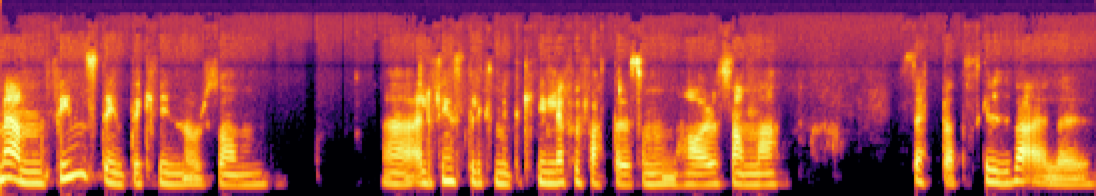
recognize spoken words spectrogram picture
män, finns det inte kvinnor som, eh, eller finns det liksom inte kvinnliga författare som har samma sätt att skriva eller?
